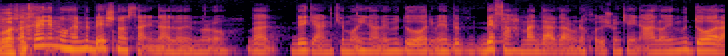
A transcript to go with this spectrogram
ما وقتی... و خیلی مهمه بشناسن این علائم رو و بگن که ما این علائم رو داریم. یعنی بفهمن در درون خودشون که این علائم رو دارن.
